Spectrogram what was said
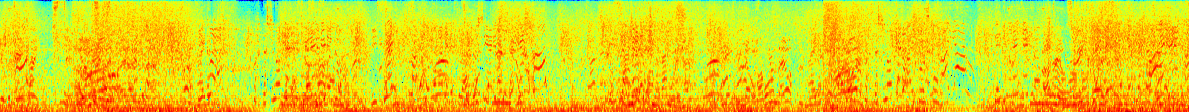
力全開全力でまで耐えられるか行くわ私の手で全力で行くわ一斉まだそこまでですわ潰してやるなんだけどあなたたちの番俺がみんなを守るんだよ前だけ私の手で対抗したわ出てくれて待てよついてこいこの俺を見せてやる全力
